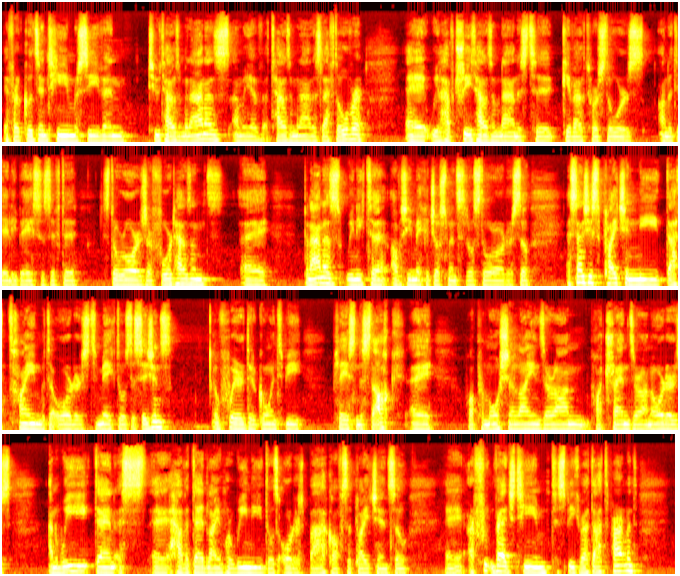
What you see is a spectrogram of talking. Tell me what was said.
if our goods in team receiving two thousand bananas and we have a thousand bananas left over. Uh, we'll have 3,000 bananas to give out to our stores on a daily basis. If the store orders are 4,000 uh, bananas, we need to obviously make adjustments to those store orders. So essentially, supply chain need that time with the orders to make those decisions of where they're going to be placing the stock, uh, what promotional lines are on, what trends are on orders. And we then uh, have a deadline where we need those orders back off supply chain. So uh, our fruit and veg team, to speak about that department,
